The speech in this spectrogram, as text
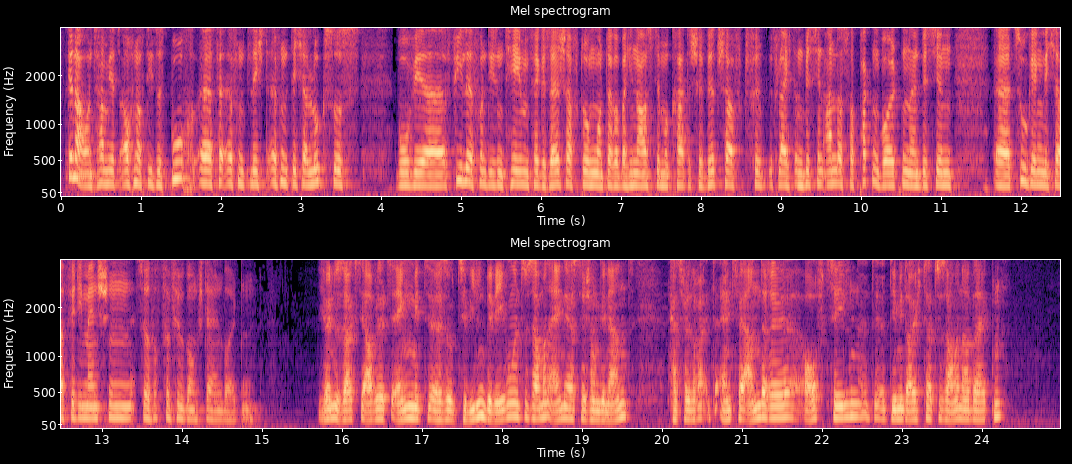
Genau, und haben jetzt auch noch dieses Buch äh, veröffentlicht, Öffentlicher Luxus, wo wir viele von diesen Themen Vergesellschaftung und darüber hinaus demokratische Wirtschaft vielleicht ein bisschen anders verpacken wollten, ein bisschen äh, zugänglicher für die Menschen zur Verfügung stellen wollten. Ja, wenn du sagst, ihr arbeitet jetzt eng mit also zivilen Bewegungen zusammen, eine hast du ja schon genannt. Kannst du vielleicht noch ein, zwei andere aufzählen, die mit euch da zusammenarbeiten?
